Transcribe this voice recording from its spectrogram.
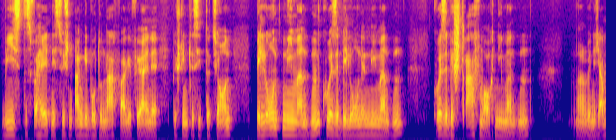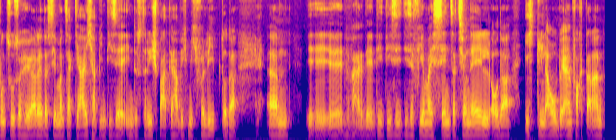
wie ist das Verhältnis zwischen Angebot und Nachfrage für eine bestimmte Situation, belohnt niemanden, Kurse belohnen niemanden, Kurse bestrafen auch niemanden. Wenn ich ab und zu so höre, dass jemand sagt, ja, ich habe in diese Industriesparte habe ich mich verliebt oder ähm, äh, die, diese, diese Firma ist sensationell oder ich glaube einfach daran.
